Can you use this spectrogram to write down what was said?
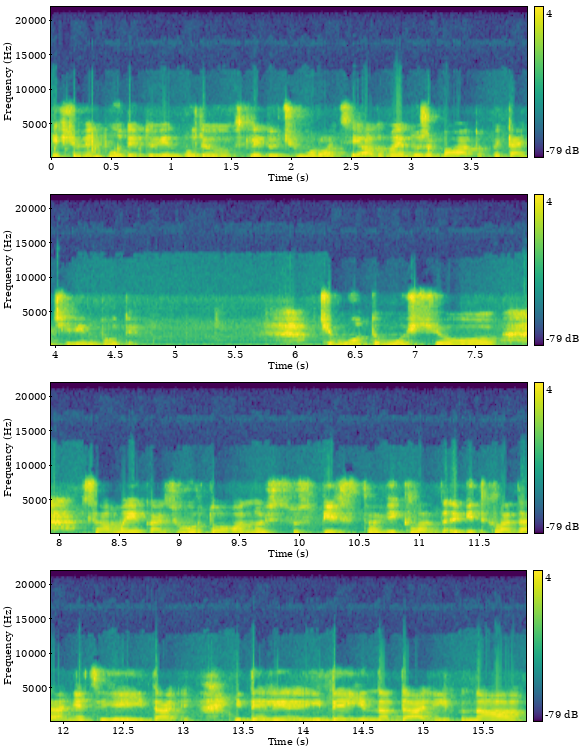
Якщо він буде, то він буде в слідуючому році, але в мене дуже багато питань, чи він буде. Чому? Тому що саме якась згуртованість суспільства, відкладання цієї ідеї, ідеї надалі на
